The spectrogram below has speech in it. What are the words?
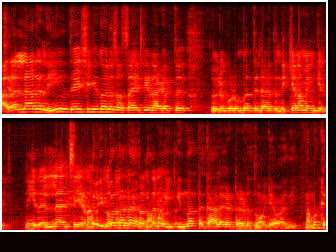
അതല്ലാതെ നീ ഉദ്ദേശിക്കുന്ന ഒരു സൊസൈറ്റിയുടെ അകത്ത് ഒരു കുടുംബത്തിന്റെ അകത്ത് നിൽക്കണമെങ്കിൽ നീ ഇതെല്ലാം ചെയ്യണം ഇന്നത്തെ കാലഘട്ടം എടുത്ത് നോക്കിയാൽ മതി. നമുക്ക്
